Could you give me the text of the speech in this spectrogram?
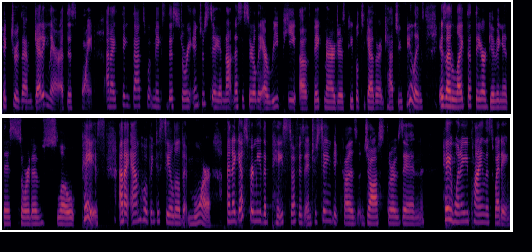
picture them getting there at this point. And I think that's what makes this story interesting and not necessarily a repeat of fake marriages, people together and catching feelings. Is I like that they are giving it this sort of slow pace. And I am hoping to see a little bit more. And I guess for me, the pace stuff is interesting because Joss throws in, hey, when are you planning this wedding?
